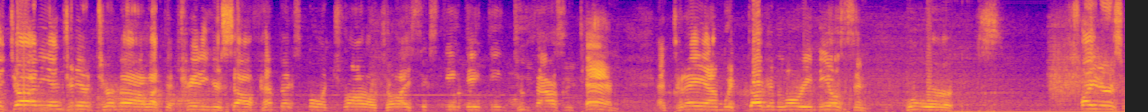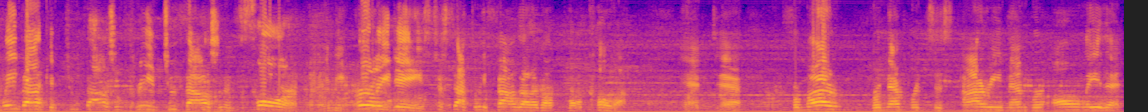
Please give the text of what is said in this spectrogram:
by Johnny Engineer Turmel at the Treating Yourself Hemp Expo in Toronto, July 16th, 18th, 2010. And today I'm with Doug and Laurie Nielsen, who were fighters way back in 2003 and 2004, in the early days, just after we found out about Polcola. And uh, from my remembrances, I remember only that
